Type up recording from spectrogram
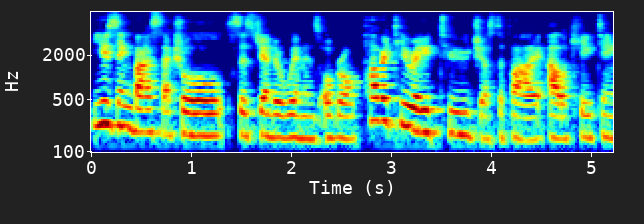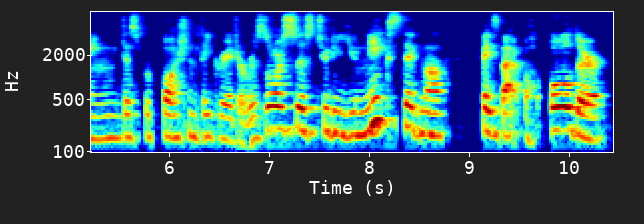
Using bisexual cisgender women's overall poverty rate to justify allocating disproportionately greater resources to the unique stigma faced by older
